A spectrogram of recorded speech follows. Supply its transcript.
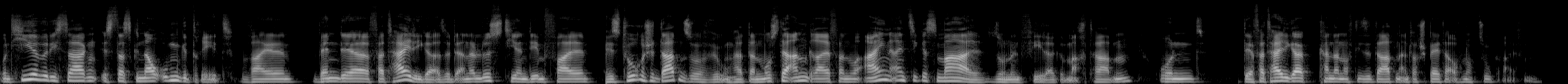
Und hier würde ich sagen, ist das genau umgedreht, weil wenn der Verteidiger, also der Analyst hier in dem Fall, historische Daten zur Verfügung hat, dann muss der Angreifer nur ein einziges Mal so einen Fehler gemacht haben und der Verteidiger kann dann auf diese Daten einfach später auch noch zugreifen.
